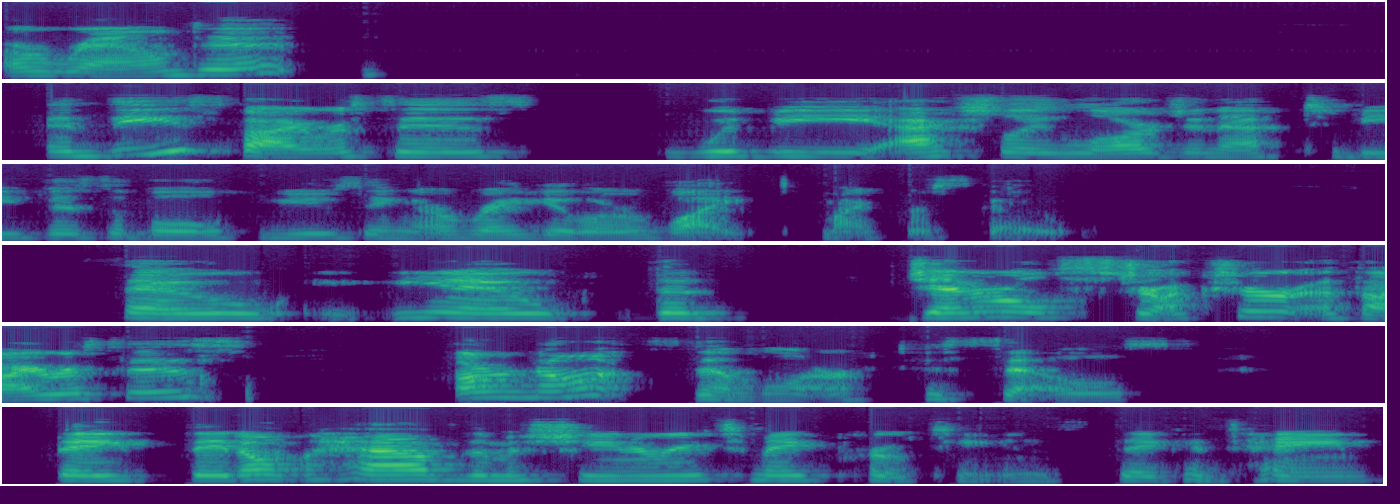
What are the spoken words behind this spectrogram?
around it. And these viruses would be actually large enough to be visible using a regular light microscope. So, you know, the general structure of viruses are not similar to cells. They, they don't have the machinery to make proteins. They contain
